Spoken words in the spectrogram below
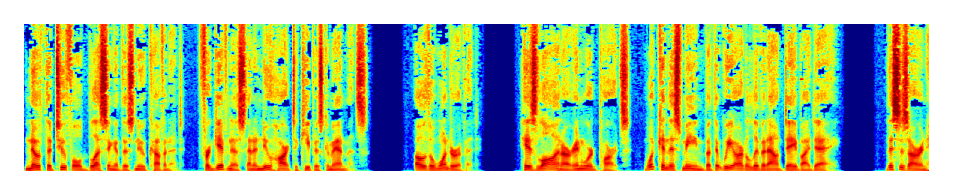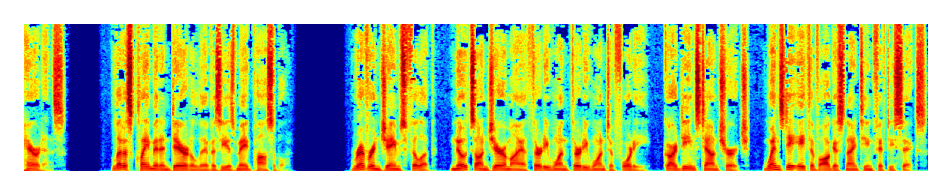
Note the twofold blessing of this new covenant forgiveness and a new heart to keep his commandments. Oh, the wonder of it! His law in our inward parts, what can this mean but that we are to live it out day by day? This is our inheritance. Let us claim it and dare to live as he has made possible. Reverend James Philip, Notes on Jeremiah 31 31 40, Gardenstown Church, Wednesday 8 August 1956.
